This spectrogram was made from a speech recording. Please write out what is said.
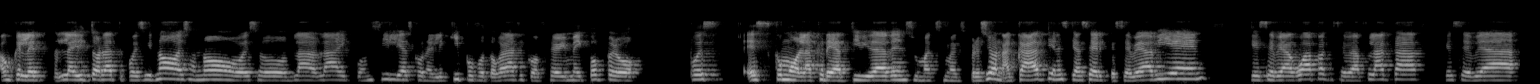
aunque la, editora te puede decir, no, eso no, eso bla, bla, y concilias con el equipo fotográfico, Fairy Makeup, pero pues es como la creatividad en su máxima expresión. Acá tienes que hacer que se vea bien, que se vea guapa, que se vea flaca, que se vea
